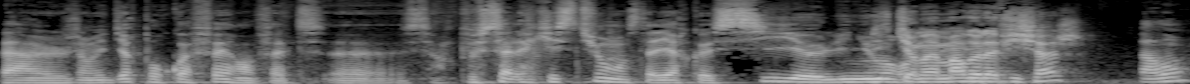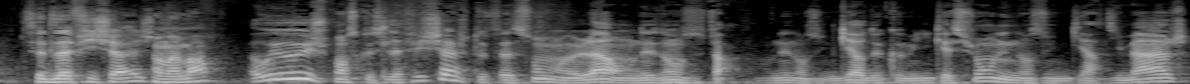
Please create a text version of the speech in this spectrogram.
Ben, J'ai envie de dire pourquoi faire en fait. Euh, c'est un peu ça la question. C'est-à-dire que si euh, l'Union. Est-ce qu'il y en a marre de l'affichage? Pardon? C'est de l'affichage, j'en ai marre? Ah Oui, oui, je pense que c'est de l'affichage. De toute façon, là, on est dans, enfin, on est dans une guerre de communication, on est dans une guerre d'image.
